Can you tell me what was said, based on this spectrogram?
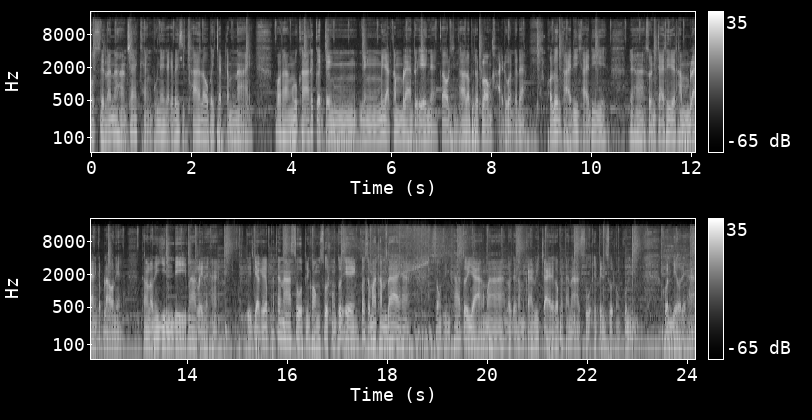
ร์เซนร้านอาหารแช่แข็งพวกนี้อยากจะได้สินค้าเราไปจัดจำหน่าย พอทางลูกค้าถ้าเกิดยังยังไม่อยากทำแบรนด์ตัวเองเนี่ยก็เอาสินค้าเราไปทดลองขายดูก่อนก็ได้ พอเริ่มขายดีขายดีนะฮะสนใจที่จะทำแบรนด์กับเราเนี่ยทางเรานี่ยินดีมากเลยนะฮะหรืออยากจะพัฒนาสูตรเป็นของสูตรของตัวเองก็สามารถทำได้ฮะส่งสินค้าตัวอย่างมาเราจะทำการวิจัยแล้วก็พัฒนาสูตรให้เป็นสูตรของคุณคนเดียวเลยฮะ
